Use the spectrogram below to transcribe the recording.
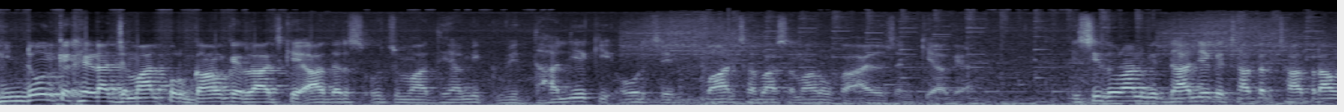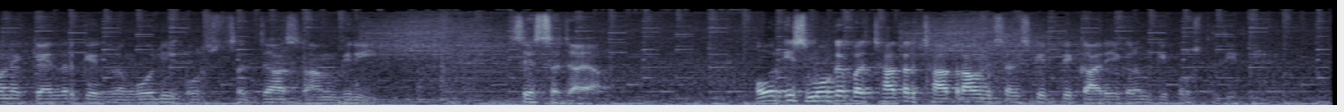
हिंडोन के खेड़ा जमालपुर गाँव के राज के आदर्श उच्च माध्यमिक विद्यालय की ओर से बाल सभा समारोह का आयोजन किया गया। इसी दौरान विद्यालय के छात्र छात्राओं ने केंद्र के रंगोली और सज्जा सामग्री से सजाया और इस मौके पर छात्र छात्राओं ने सांस्कृतिक कार्यक्रम की प्रस्तुति दी।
